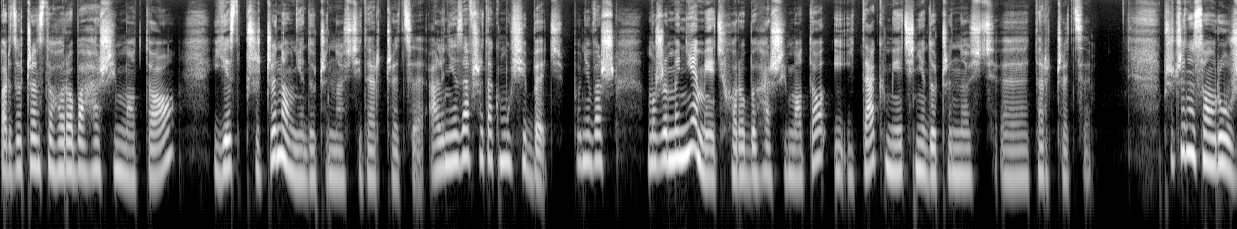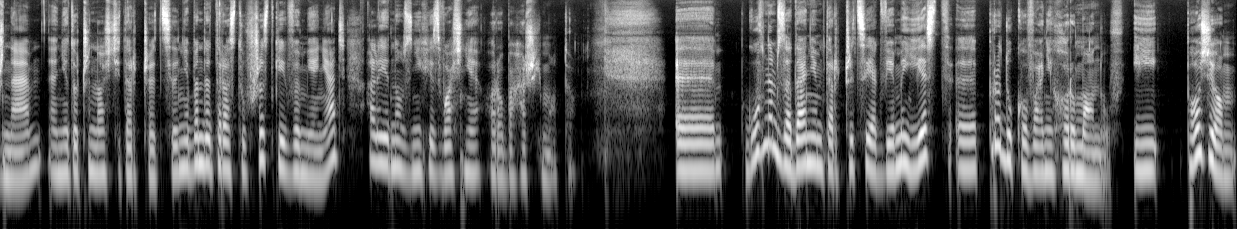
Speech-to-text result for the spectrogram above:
Bardzo często choroba Hashimoto jest przyczyną niedoczynności tarczycy, ale nie zawsze tak musi być, ponieważ możemy nie mieć choroby Hashimoto i i tak mieć niedoczynność e, tarczycy. Przyczyny są różne e, niedoczynności tarczycy. Nie będę teraz tu wszystkich wymieniać, ale jedną z nich jest właśnie choroba Hashimoto. E, głównym zadaniem tarczycy, jak wiemy, jest produkowanie hormonów i poziom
